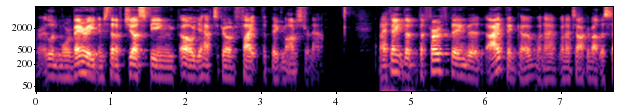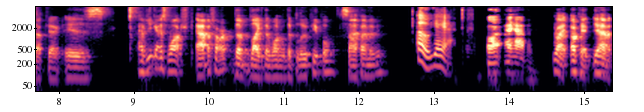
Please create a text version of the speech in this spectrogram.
or a little more varied instead of just being, oh, you have to go and fight the big monster now. And I think the, the first thing that I think of when I when I talk about this subject is have you guys watched Avatar? The like the one with the blue people, sci-fi movie? Oh yeah, yeah. Oh, I haven't. Right, okay, Yeah.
